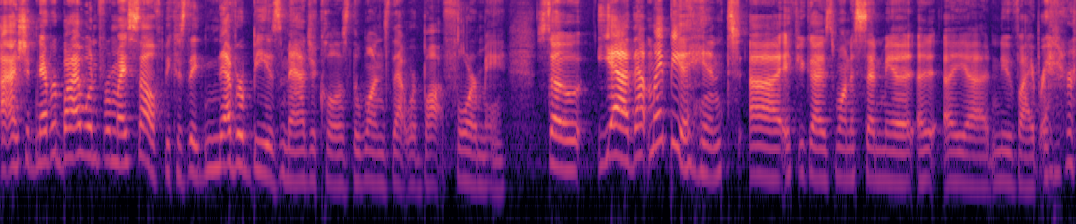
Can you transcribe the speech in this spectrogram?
I should never buy one for myself because they'd never be as magical as the ones that were bought for me. So, yeah, that might be a hint uh, if you guys want to send me a, a, a, a new vibrator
